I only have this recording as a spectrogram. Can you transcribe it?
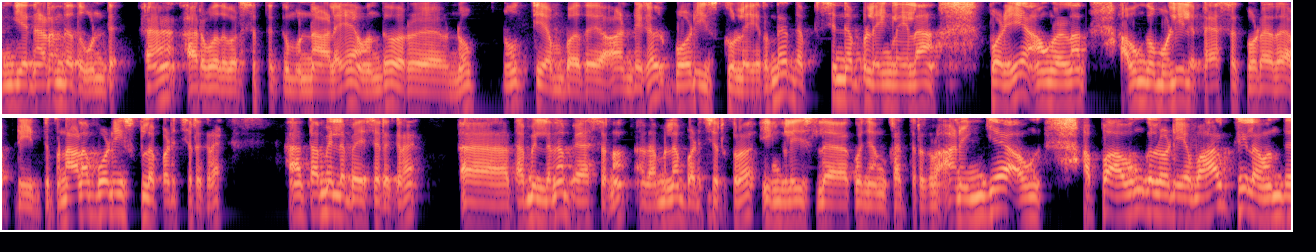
இங்கே நடந்தது உண்டு. அறுபது வருஷத்துக்கு முன்னாலே வந்து ஒரு நூ நூற்றி ஐம்பது ஆண்டுகள் போர்டிங் ஸ்கூலில் இருந்து இந்த சின்ன பிள்ளைங்களையெல்லாம் போய் அவங்களெல்லாம் அவங்க மொழியில் பேசக்கூடாது அப்படின்ட்டு. இப்போ நானும் போர்டிங் ஸ்கூலில் படிச்சிருக்கிறேன். தமிழில் பேசியிருக்கிறேன். தமிழில் தான் பேசணும். தமிழ்லாம் படிச்சிருக்கிறோம். இங்கிலீஷில் கொஞ்சம் கற்றுருக்குறோம் ஆனால் இங்கே அவங்க அப்போ அவங்களுடைய வாழ்க்கையில் வந்து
